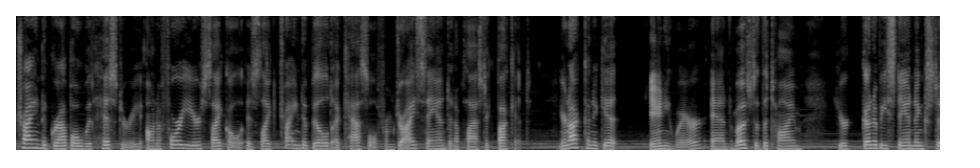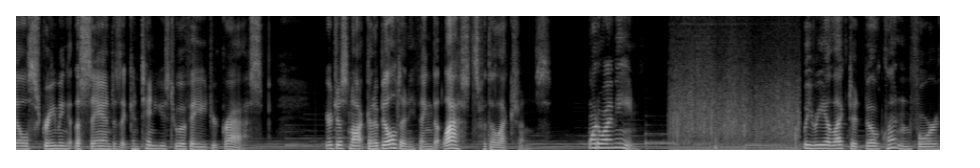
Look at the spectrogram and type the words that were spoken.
Trying to grapple with history on a four-year cycle is like trying to build a castle from dry sand in a plastic bucket. You're not going to get anywhere, and most of the time, you're going to be standing still screaming at the sand as it continues to evade your grasp. You're just not going to build anything that lasts with elections. What do I mean? We re-elected Bill Clinton for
